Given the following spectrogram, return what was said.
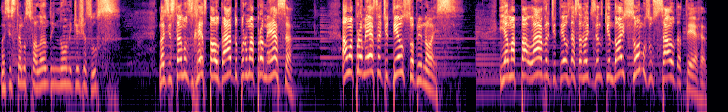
Nós estamos falando em nome de Jesus. Nós estamos respaldados por uma promessa. Há uma promessa de Deus sobre nós. E é uma palavra de Deus nessa noite dizendo que nós somos o sal da terra,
